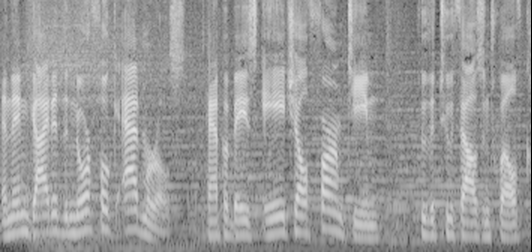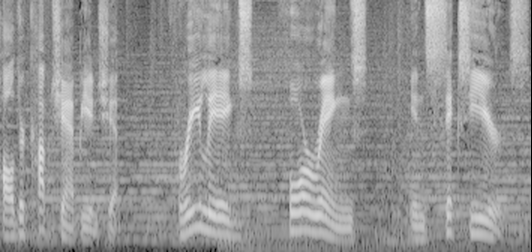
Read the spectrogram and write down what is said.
and then guided the Norfolk Admirals, Tampa Bay's AHL farm team, to the 2012 Calder Cup Championship. Three leagues, four rings in six years.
